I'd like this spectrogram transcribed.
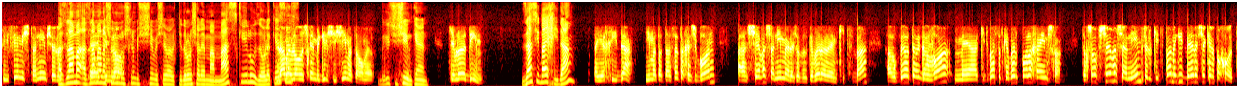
סעיפים משתנים של... אז למה, אז אה, למה אנשים לא. מושכים ב-67? כדי לא לשלם מה, מס כאילו? זה עולה כסף? למה הם לא מושכים בגיל 60, אתה אומר? בגיל 60, כן. כי הם לא יודעים. זה הסיבה היחידה? היחידה, אם אתה תעשה את החשבון, השבע שנים האלה שאתה תקבל עליהם קצבה, הרבה יותר גבוה מהקצבה שאתה תקבל כל החיים שלך. תחשוב שבע שנים של קצבה נגיד באלף שקל פחות.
